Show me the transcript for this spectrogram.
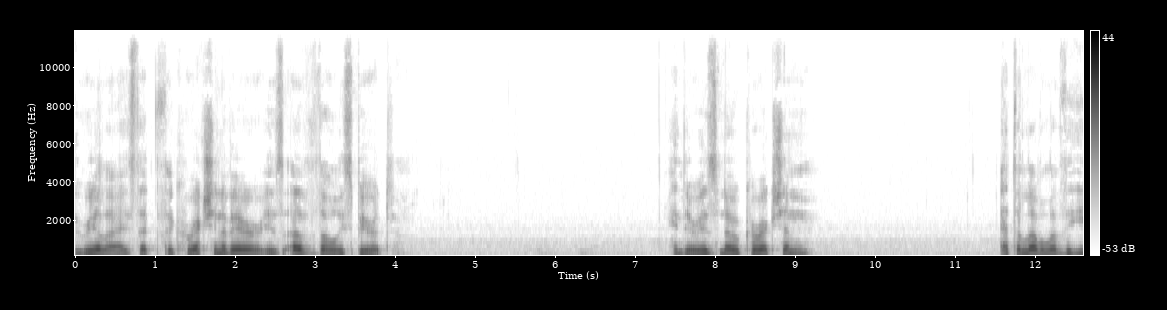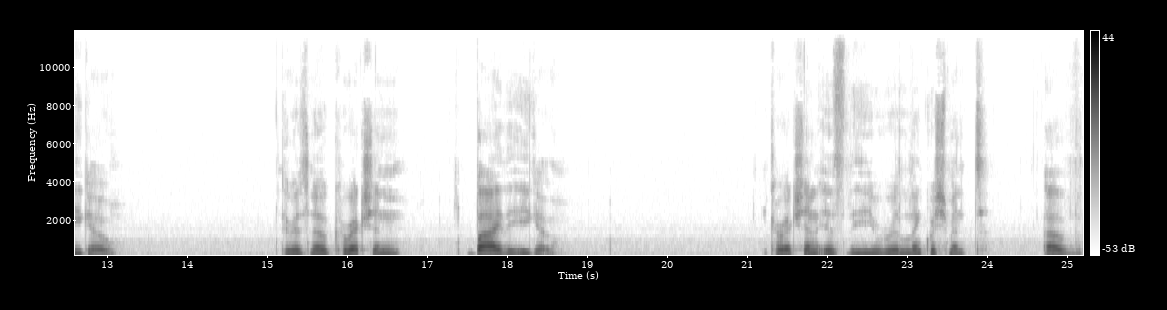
we realize that the correction of error is of the Holy Spirit. And there is no correction at the level of the ego. There is no correction by the ego. Correction is the relinquishment of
